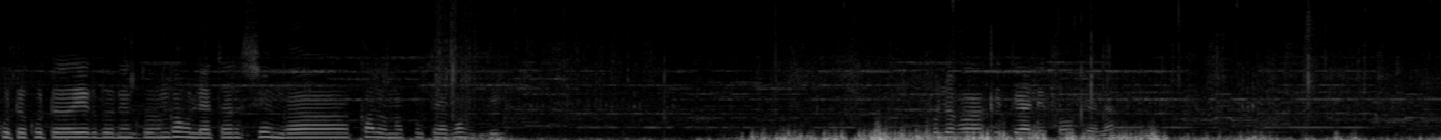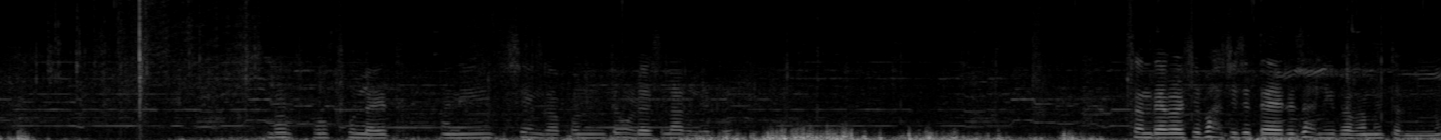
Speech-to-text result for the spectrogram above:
कुठं कुठं एक दोन एक दोन गावल्या तर शेंगा कालवणापुरत्या गावतील. फुलं बघा किती आले पावट्याला. भरपूर फुलं आहेत आणि शेंगा पण तेवढ्याच लागले ते संध्याकाळची भाजीची तयारी झाली बघा मित्रांनो.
